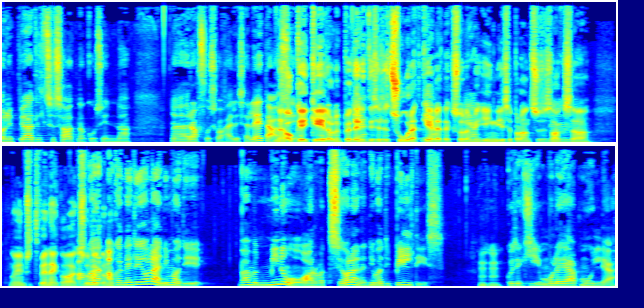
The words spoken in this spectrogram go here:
olümpiaadilt sa saad nagu sinna äh, rahvusvahelisele edasi. noh, okei okay,, keeleolümpiaad, eriti sellised suured keeled, eks ole, mingi inglise, prantsuse, saksa mm., no ilmselt vene ka, eks aga, ole. aga, aga need ei ole niimoodi, vähemalt minu arvates ei ole need niimoodi pildis mm. -hmm. kuidagi mulle jääb mulje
